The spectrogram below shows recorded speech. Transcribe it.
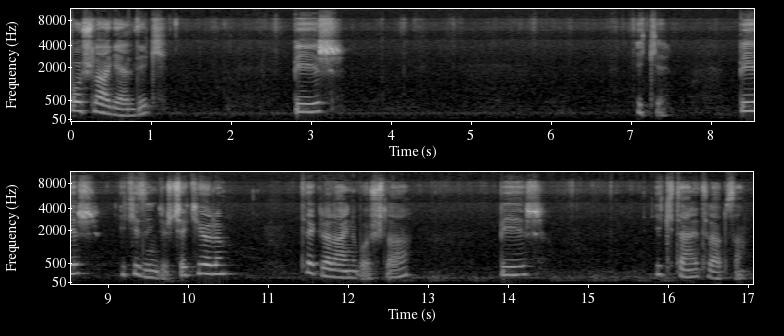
Boşluğa geldik. 1 2 1 2 zincir çekiyorum. Tekrar aynı boşluğa 1 2 tane trabzan.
